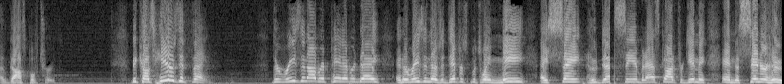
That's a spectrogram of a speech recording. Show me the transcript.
of gospel truth. Because here's the thing. The reason I repent every day and the reason there's a difference between me, a saint who does sin but asks God forgive me, and the sinner who,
